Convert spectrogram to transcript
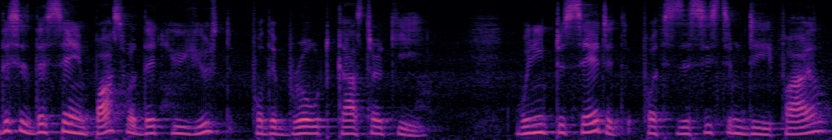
This is the same password that you used for the broadcaster key. We need to set it for the systemd file.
